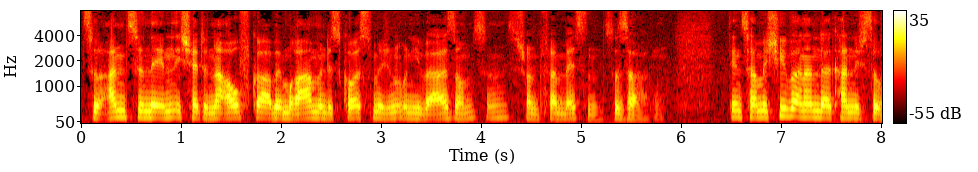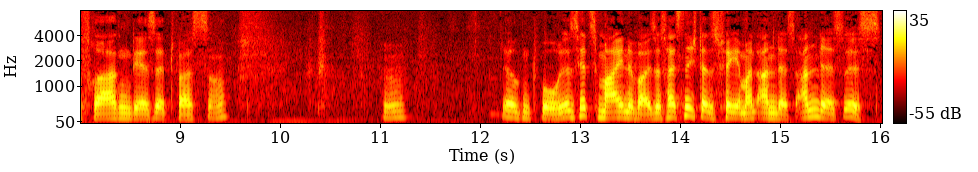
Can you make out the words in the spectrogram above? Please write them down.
Zu anzunehmen, ich hätte eine Aufgabe im Rahmen des kosmischen Universums, ist schon vermessen zu sagen. Den Swami Shivananda kann ich so fragen, der ist etwas äh, irgendwo. Das ist jetzt meine Weise. Das heißt nicht, dass es für jemand anders anders ist.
